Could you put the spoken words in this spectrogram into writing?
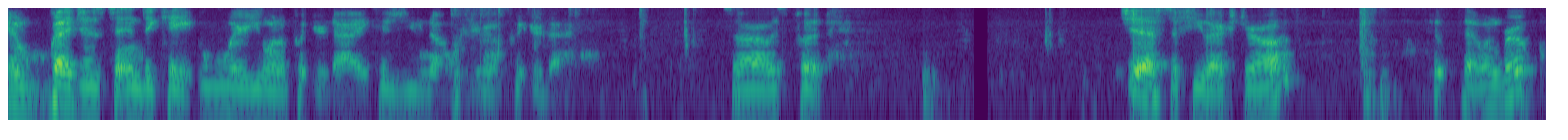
and, wedges to indicate where you want to put your dye because you know where you're going to put your dye. So I always put just a few extra on. Oop, that one broke.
